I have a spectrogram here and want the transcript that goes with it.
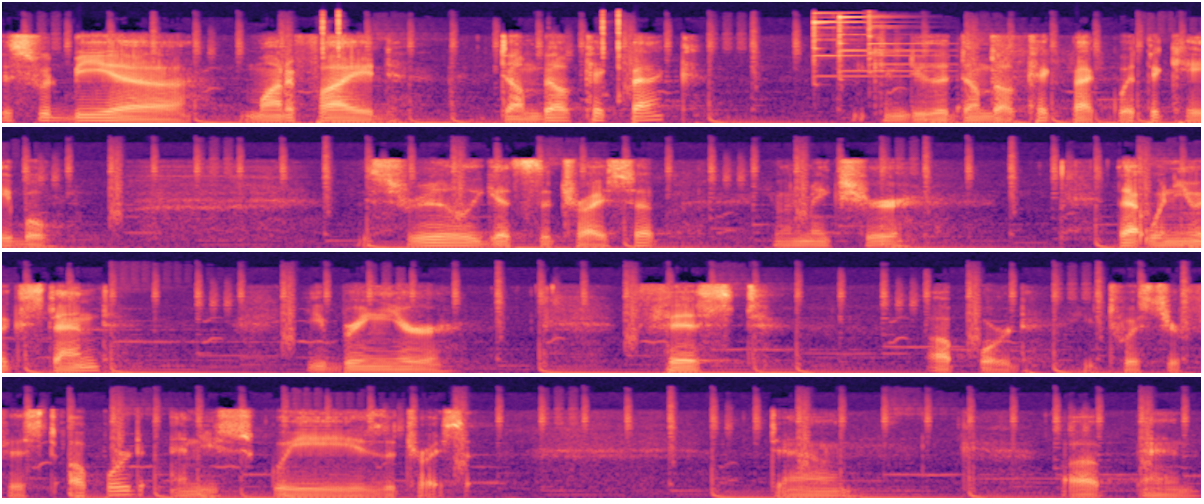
This would be a modified dumbbell kickback. You can do the dumbbell kickback with the cable. This really gets the tricep. You want to make sure that when you extend, you bring your fist upward. You twist your fist upward and you squeeze the tricep. Down, up, and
